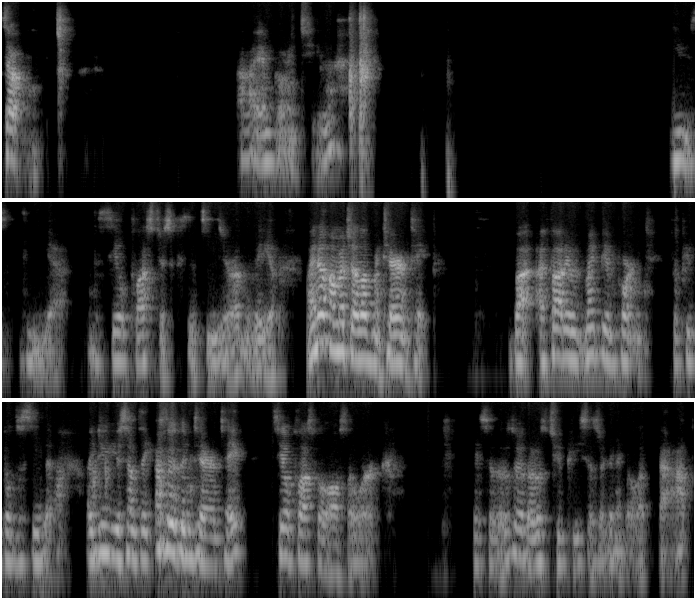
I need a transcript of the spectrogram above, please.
So I am going to use the, uh, the Seal Plus just because it's easier on the video. I know how much I love my tear and tape but I thought it might be important for people to see that I do use something other than tear and tape. Seal Plus will also work. Okay, so those are those two pieces are going to go like that.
